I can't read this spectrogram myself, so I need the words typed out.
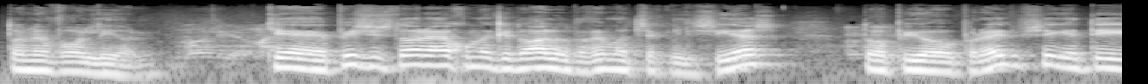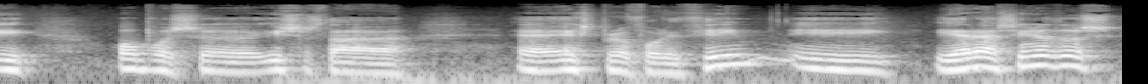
των εμβολίων. Και επίσης τώρα έχουμε και το άλλο το θέμα της Εκκλησίας, το οποίο προέκυψε γιατί όπως ε, ίσως θα ε, έχεις πληροφορηθεί, η, η Ιερά Σύνοδος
